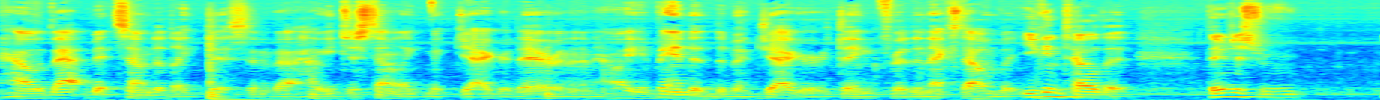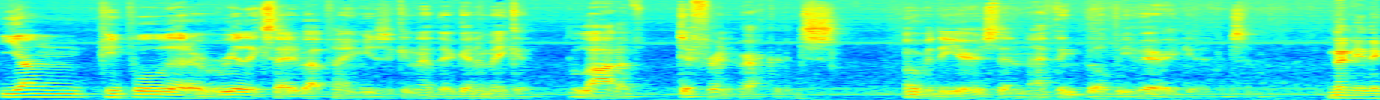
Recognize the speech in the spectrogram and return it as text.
how that bit sounded like this and about how he just sounded like Mick Jagger there and then how he abandoned the Mick Jagger thing for the next album. But you can tell that they're just young people that are really excited about playing music and that they're going to make a lot of different records over the years and I think they'll be very good. So. Then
